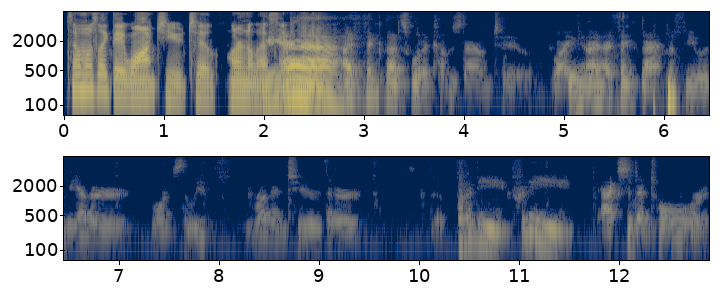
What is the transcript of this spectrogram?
It's almost like they want you to learn a lesson. Yeah. I think that's what it comes down to. Like, I, I think that and a few of the other ones that we've run into that are pretty, pretty accidental or,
